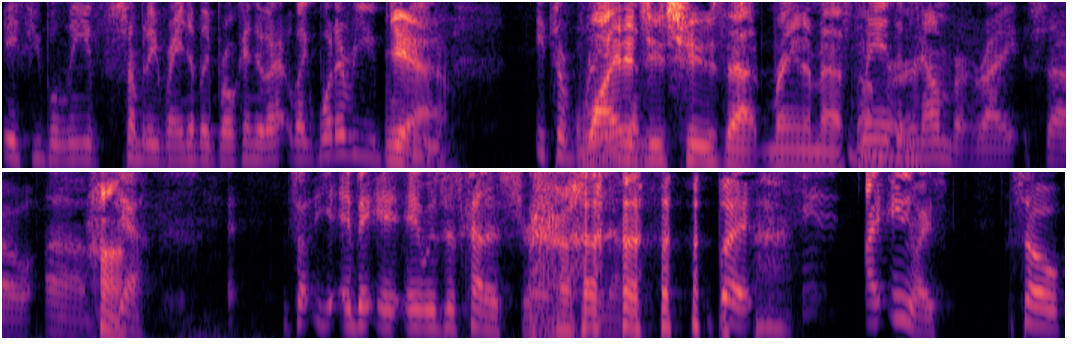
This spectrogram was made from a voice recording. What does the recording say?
if you believe somebody randomly broke into their like whatever you believe, Yeah. It's a Why random, did you choose that random ass number? random number, right? So um, Huh. yeah, so it, it, it was just kind of strange, you know? but I, anyways, so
